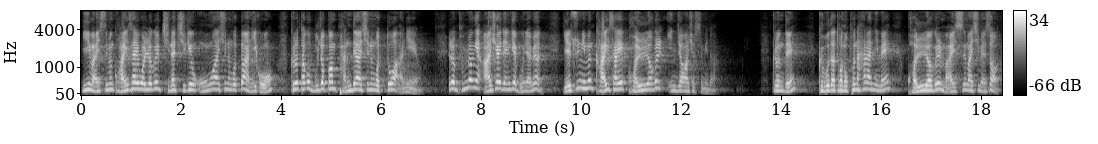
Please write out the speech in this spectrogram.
이 말씀은 과이사의 권력을 지나치게 옹호하시는 것도 아니고 그렇다고 무조건 반대하시는 것도 아니에요. 여러분 분명히 아셔야 되는 게 뭐냐면 예수님은 가이사의 권력을 인정하셨습니다. 그런데 그보다 더 높은 하나님의 권력을 말씀하시면서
